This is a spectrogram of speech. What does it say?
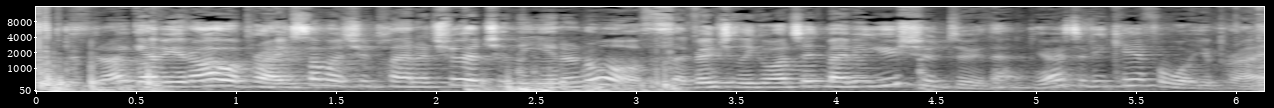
You know, Gabby and I were praying someone should plant a church in the inner north. Eventually, God said, maybe you should do that. You know, so be careful what you pray.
